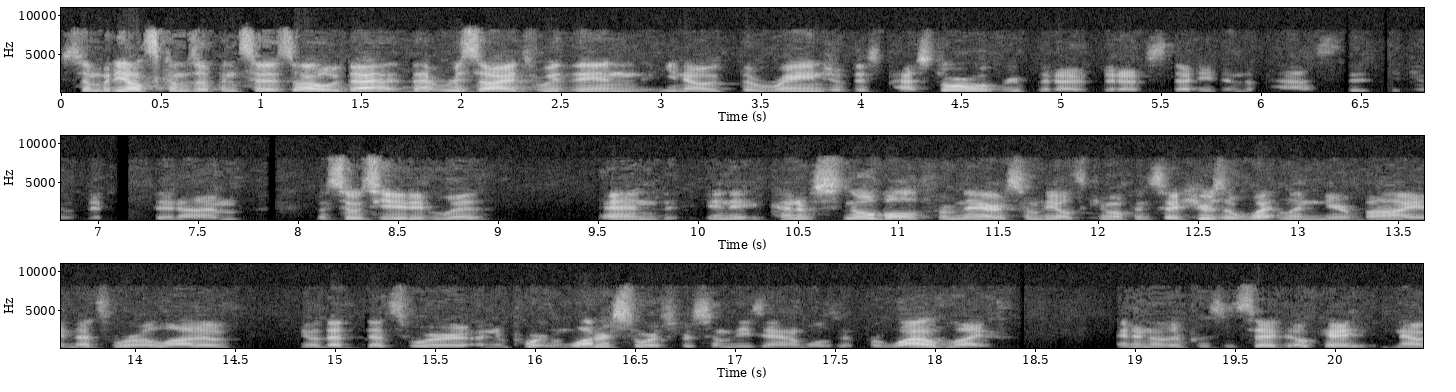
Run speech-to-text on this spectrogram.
Somebody else comes up and says, oh, that, that resides within, you know, the range of this pastoral group that I've, that I've studied in the past, that, you know, that, that I'm associated with. And, and it kind of snowballed from there. Somebody else came up and said, here's a wetland nearby. And that's where a lot of, you know, that, that's where an important water source for some of these animals and for wildlife. And another person said, okay, now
